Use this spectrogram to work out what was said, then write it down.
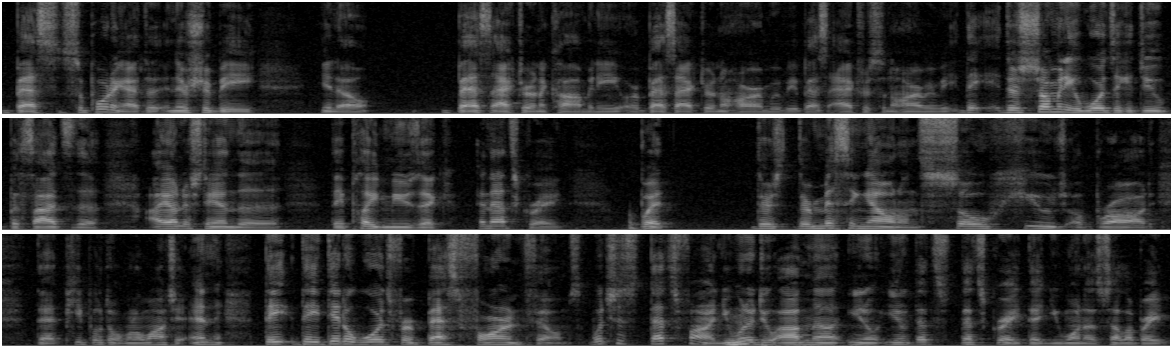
best supporting actor, and there should be, you know, best actor in a comedy or best actor in a horror movie, best actress in a horror movie. They, there's so many awards they could do besides the. I understand the they played music and that's great, but there's they're missing out on so huge abroad that people don't want to watch it. And they they did awards for best foreign films, which is that's fine. You Mhm. want to do you know, you know that's that's great that you want to celebrate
